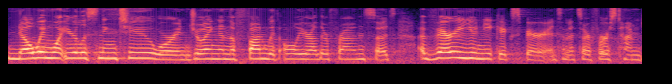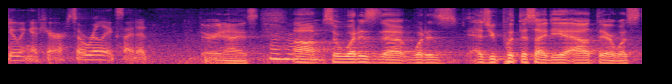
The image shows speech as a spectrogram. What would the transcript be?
knowing what you're listening to or enjoying in the fun with all your other friends. So it's a very unique experience, and it's our first time doing it here. So really excited. Very nice. Um, so, what is the what is as you put this idea out there? What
